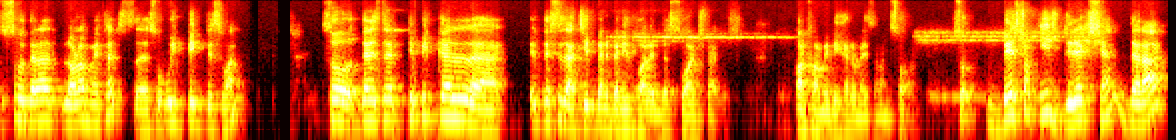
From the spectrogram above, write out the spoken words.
so there are a lot of methods. Uh, so we pick this one. So there is a typical uh, this is achievement benefit in the SWOT values conformity hedonism and so on. So based on each direction there are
